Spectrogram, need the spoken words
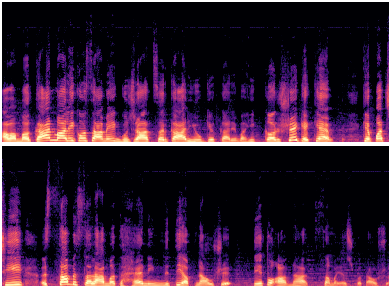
આવા મકાન માલિકો સામે ગુજરાત સરકાર યોગ્ય કાર્યવાહી કરશે કે કેમ? કે પછી સબ સલામત હૈની નીતિ અપનાવશે તે તો આવનાર સમય જ બતાવશે.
